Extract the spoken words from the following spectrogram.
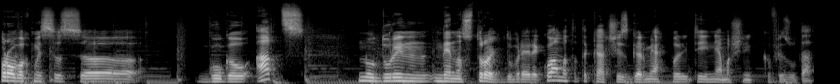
Пробвахме с uh, Google Ads, но дори не настроих добре рекламата, така че изгърмях парите и нямаше никакъв резултат.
